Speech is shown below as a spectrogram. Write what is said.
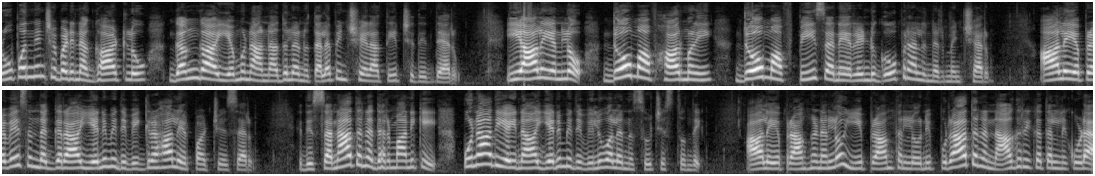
రూపొందించబడిన ఘాట్లు గంగా యమున నదులను తలపించేలా తీర్చిదిద్దారు. ఈ ఆలయంలో dome of harmony dome of peace అనే రెండు గోపురాలు నిర్మించారు. ఆలయ ప్రవేశం దగ్గర ఎనిమిది విగ్రహాలు ఏర్పాటు చేశారు. ఇది సనాతన ధర్మానికి పునాది అయిన ఎనిమిది విలువలను సూచిస్తుంది. ఆలయ ప్రాంగణంలో ఈ ప్రాంతంలోని పురాతన నాగరికతల్ని కూడా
